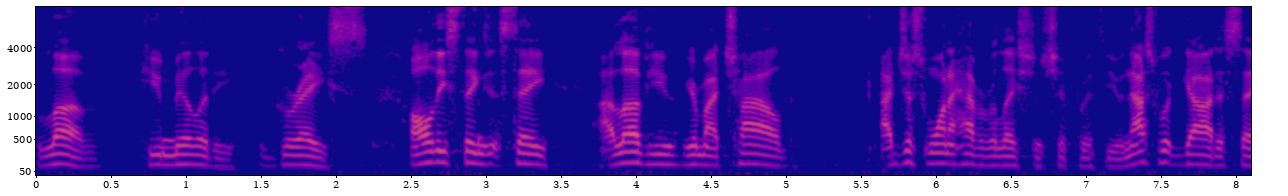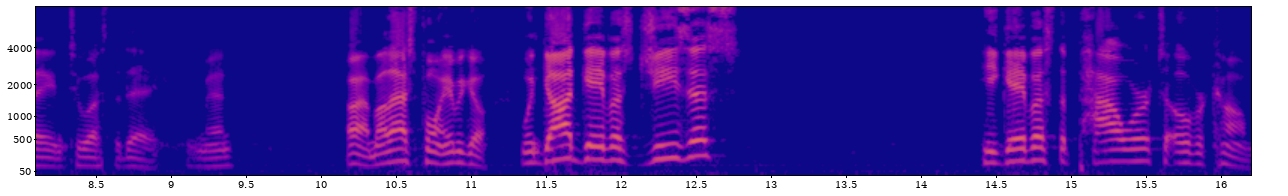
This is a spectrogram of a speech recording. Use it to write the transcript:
love, humility, grace. All these things that say, I love you, you're my child. I just want to have a relationship with you. And that's what God is saying to us today. Amen. All right, my last point. Here we go. When God gave us Jesus, he gave us the power to overcome.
